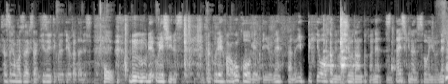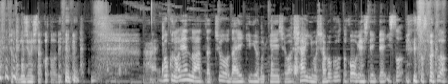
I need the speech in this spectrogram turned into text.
さすが松崎さん気づいてくれてよかったです。うれ嬉しいです。隠れファンを公言っていうね、あの、一匹狼の集団とかね、大好きなんです、そういうね、ちょっと矛盾したことをね。はい、僕の縁のあった超大企業の経営者は、社員をしゃぶくと公言していて、いっそ、そうそうそう。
